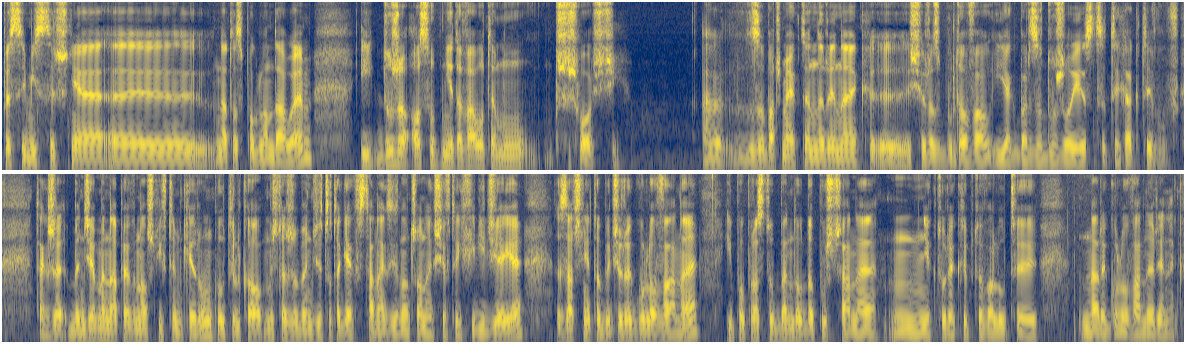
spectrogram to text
pesymistycznie y, na to spoglądałem i dużo osób nie dawało temu przyszłości. A zobaczmy, jak ten rynek y, się rozbudował i jak bardzo dużo jest tych aktywów. Także będziemy na pewno szli w tym kierunku, tylko myślę, że będzie to tak jak w Stanach Zjednoczonych się w tej chwili dzieje. Zacznie to być regulowane i po prostu będą dopuszczane mm, niektóre kryptowaluty na regulowany rynek.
